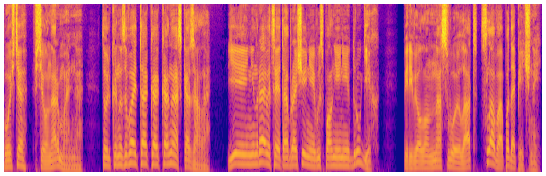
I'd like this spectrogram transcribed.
«Костя, все нормально. Только называй так, как она сказала. Ей не нравится это обращение в исполнении других», перевел он на свой лад слова подопечной.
